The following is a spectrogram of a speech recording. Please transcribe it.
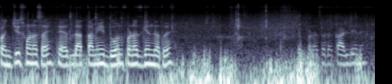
पंचवीस फणस आहे. त्यातलं आता मी दोन फणस घेऊन जातोय. फणस आता काढले नाही.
